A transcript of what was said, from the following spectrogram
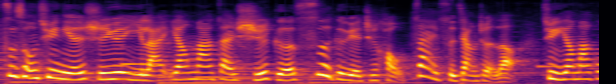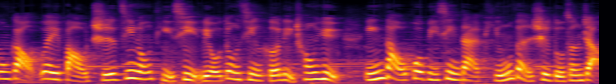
自从去年十月以来，央妈在时隔四个月之后再次降准了。据央妈公告，为保持金融体系流动性合理充裕，引导货币信贷平稳适度增长，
